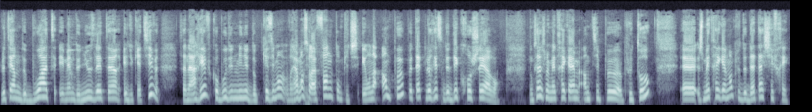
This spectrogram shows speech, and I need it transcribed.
Le terme de boîte et même de newsletter éducative, ça n'arrive qu'au bout d'une minute, donc quasiment vraiment sur la fin de ton pitch. Et on a un peu peut-être le risque de décrocher avant. Donc ça, je le mettrai quand même un petit peu euh, plus tôt. Euh, je mettrai également plus de data chiffrée,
